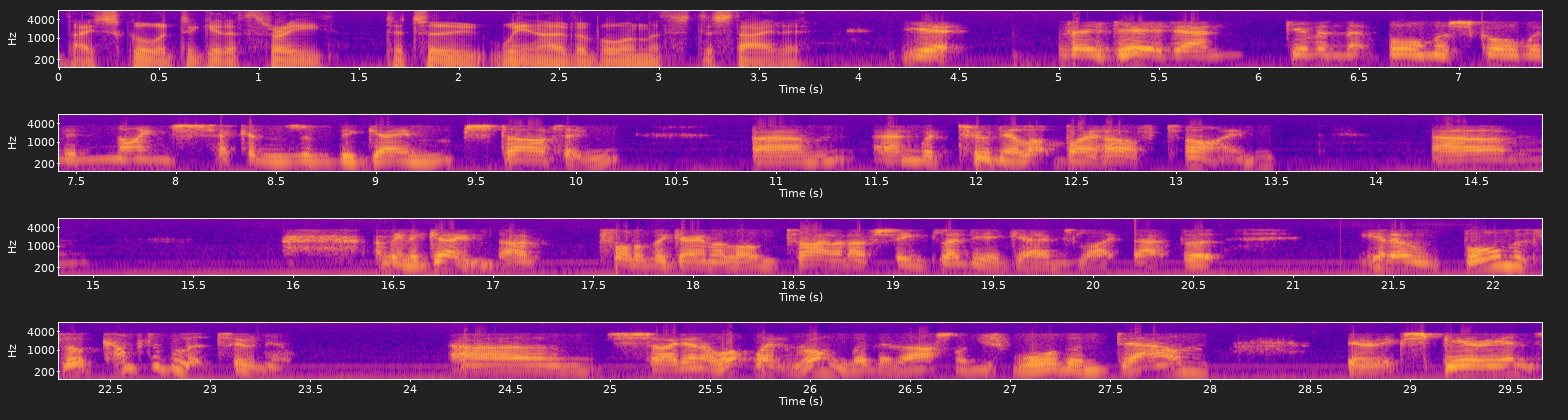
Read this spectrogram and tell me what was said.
they scored to get a three to two win over Bournemouth to stay there. Yeah, they did, and given that Bournemouth scored within nine seconds of the game starting, um, and were two 0 up by half time. Um, I mean, again, I've followed the game a long time, and I've seen plenty of games like that. But you know, Bournemouth looked comfortable at two 0 um, So I don't know what went wrong. Whether Arsenal just wore them down, their experience,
